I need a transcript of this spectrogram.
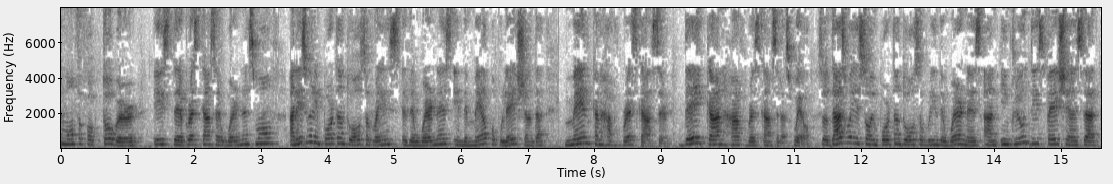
the month of October is the breast cancer awareness month and it's very important to also raise the awareness in the male population that men can have breast cancer. They can have breast cancer as well. So that's why it's so important to also bring the awareness and include these patients that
